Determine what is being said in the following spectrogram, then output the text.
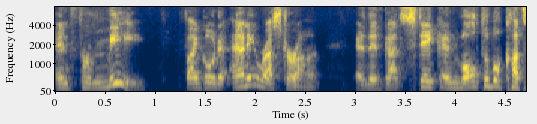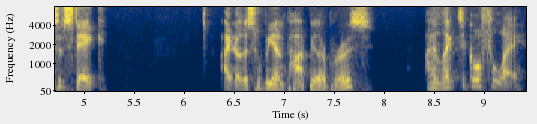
And for me, if I go to any restaurant and they've got steak and multiple cuts of steak, I know this will be unpopular, Bruce. I like to go filet.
